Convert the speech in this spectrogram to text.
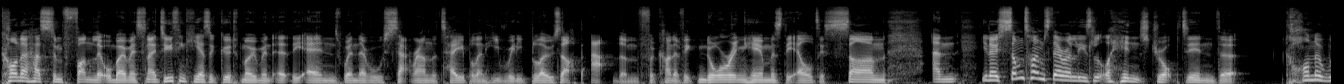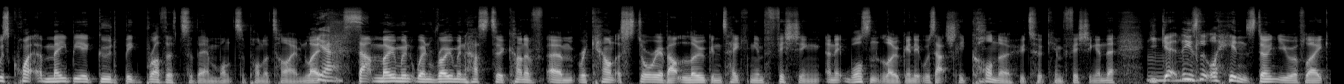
Connor has some fun little moments. And I do think he has a good moment at the end when they're all sat around the table and he really blows up at them for kind of ignoring him as the eldest son. And, you know, sometimes there are these little hints dropped in that. Connor was quite a, maybe a good big brother to them once upon a time. Like Yes. that moment when Roman has to kind of um, recount a story about Logan taking him fishing, and it wasn't Logan, it was actually Connor who took him fishing. And there, you get these little hints, don't you, of like,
